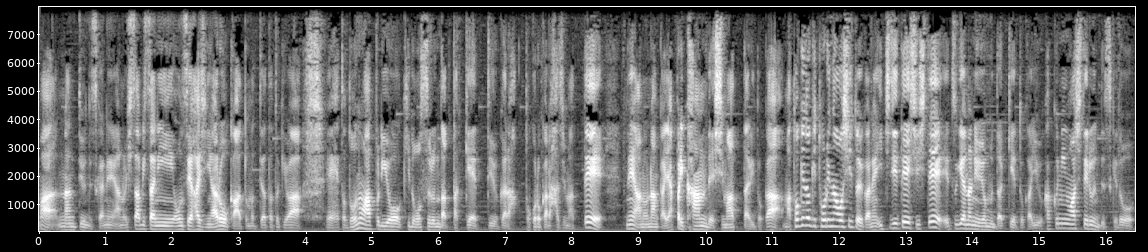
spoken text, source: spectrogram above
まあ、なんて言うんですかね、あの、久々に音声配信やろうかと思ってやった時は、えっ、ー、と、どのアプリを起動するんだったっけっていうから、ところから始まって、ね、あのなんかやっぱり噛んでしまったりとか、まあ、時々取り直しというかね、一時停止して、え次は何を読むんだっけとかいう確認はしてるんですけど、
